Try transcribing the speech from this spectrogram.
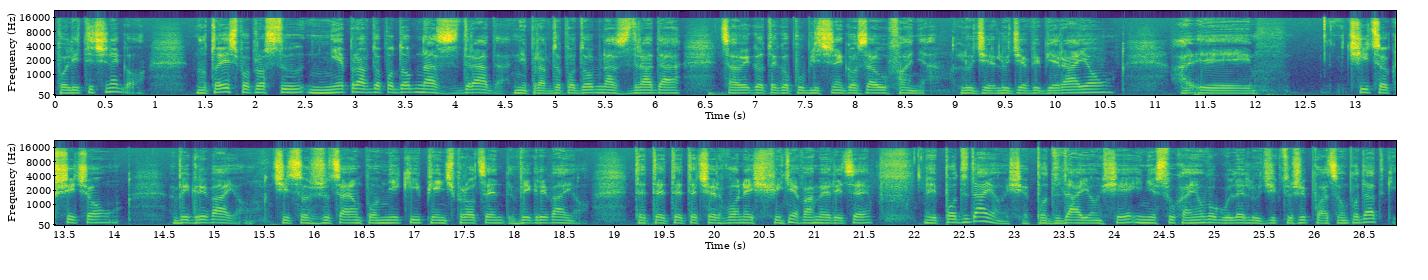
politycznego. No to jest po prostu nieprawdopodobna zdrada, nieprawdopodobna zdrada całego tego publicznego zaufania. Ludzie, ludzie wybierają, a, y, ci, co krzyczą, wygrywają. Ci, co rzucają pomniki, 5% wygrywają. Te, te, te, te czerwone świnie w Ameryce y, poddają się, poddają się i nie słuchają w ogóle ludzi, którzy płacą podatki.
